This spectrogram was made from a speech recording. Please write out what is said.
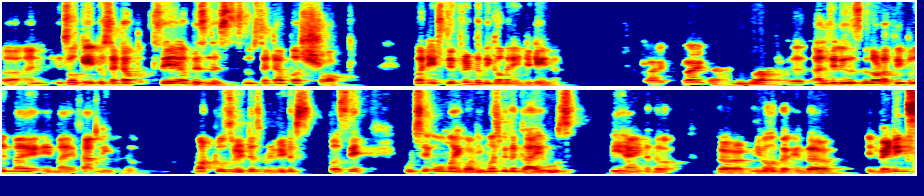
uh, and it's okay to set up say a business to set up a shop but it's different to become an entertainer right right of, uh, i'll tell you there's a lot of people in my in my family not close relatives but relatives per se would say oh my god you must be the guy who's behind the the you know the in the in weddings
